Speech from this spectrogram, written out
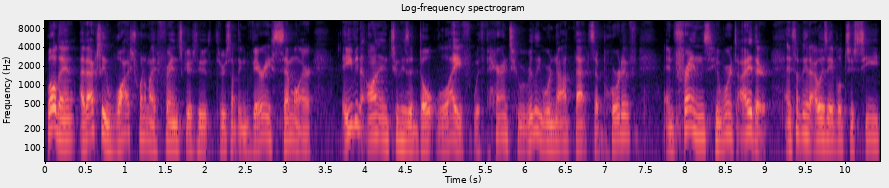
Well, Dan, I've actually watched one of my friends go through, through something very similar, even on into his adult life with parents who really were not that supportive and friends who weren't either. And something that I was able to see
